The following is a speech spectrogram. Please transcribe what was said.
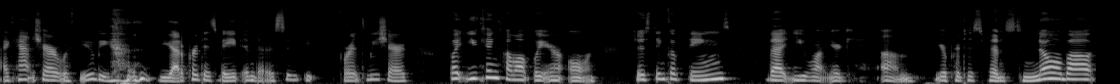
I can't share it with you because you got to participate in theirs to be, for it to be shared, but you can come up with your own. Just think of things that you want your um, your participants to know about,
